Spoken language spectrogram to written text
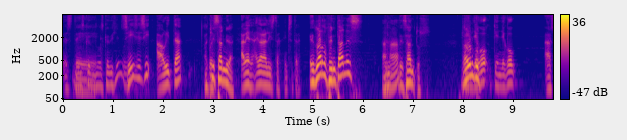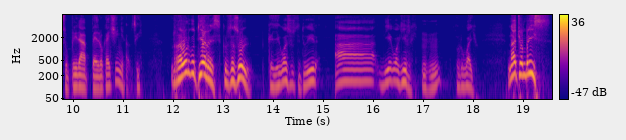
Este, los, que, dijimos. Sí, sí, sí. Ahorita. Aquí pues, están, mira. A ver, ahí va la lista, etcétera. Eduardo Fentanes, de Santos. Raúl quien llegó, quien llegó a suplir a Pedro Caixinha. Ah, sí. Raúl Gutiérrez, Cruz Azul, que llegó a sustituir a Diego Aguirre, uruguayo. Nacho Ambriz,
